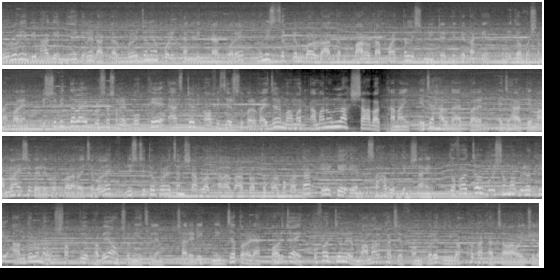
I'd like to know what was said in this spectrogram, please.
জরুরি বিভাগে নিয়ে গেলে ডাক্তার প্রয়োজনীয় পরীক্ষা নিরীক্ষা করে উনিশ সেপ্টেম্বর রাত বারোটা পঁয়তাল্লিশ মিনিটের দিকে তাকে মৃত ঘোষণা করেন। বিশ্ববিদ্যালয় প্রশাসনের পক্ষে অ্যাস্টেট অফিসের সুপারভাইজার মোহাম্মদ আমানুল্লাহ শাহবাগ থানায় এজাহার দায়ের করেন। এজাহারটি মামলা হিসেবে রেকর্ড করা হয়েছে বলে নিশ্চিত করেছেন শাহবাগ থানার ভারপ্রাপ্ত কর্মকর্তা A K M Sahabuddin Shahin. Tofazzal বৈষম্য বিরোধী আন্দোলনেও সক্রিয়ভাবে অংশ নিয়েছিলেন। শারীরিক নির্যাতনের এক পর্যায়ে তোফাজ্জলের মামার কাছে ফোন করে দুই লক্ষ টাকা চাওয়া হয়েছিল।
